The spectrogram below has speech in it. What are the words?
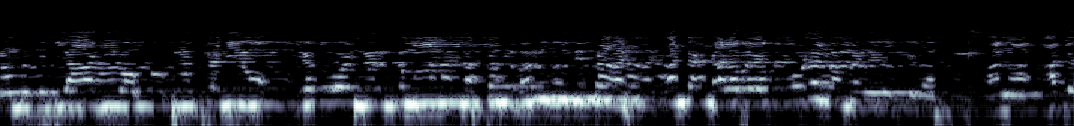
நமக்கு வியாதியோ பிரச்சனையோ ஏதோ நெருக்கமான கஷ்டங்கள் வரும்போது தான் அந்த கடவுளை கூட நம்ம நினைக்கிறோம். ஆனால் அது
